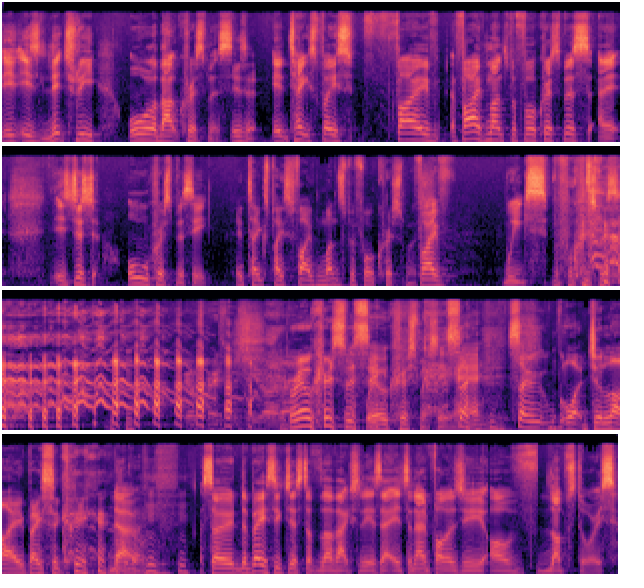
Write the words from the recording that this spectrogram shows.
it is literally all about Christmas. Is it? It takes place five five months before Christmas, and it is just all Christmassy. It takes place five months before Christmas. Five weeks before Christmas. Real Christmas. Real Christmassy. So, eh? so what? July, basically. No. so the basic gist of Love Actually is that it's an anthology of love stories.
